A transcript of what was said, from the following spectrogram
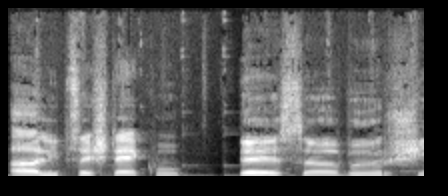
uh, lipsește cu desăvârșire.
